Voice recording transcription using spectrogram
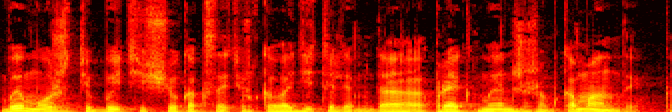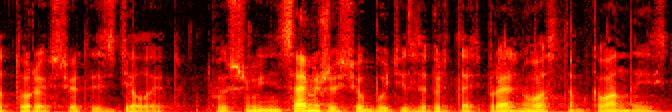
вы можете быть еще, как сказать, руководителем, да, проект-менеджером команды, которая все это сделает? Потому что вы не сами же все будете изобретать, правильно? У вас там команда есть?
